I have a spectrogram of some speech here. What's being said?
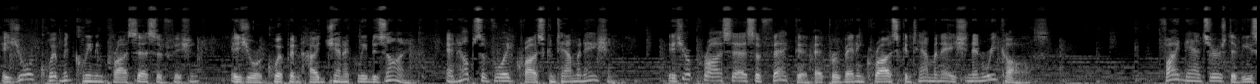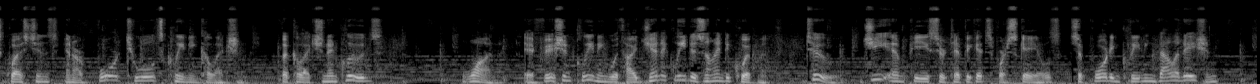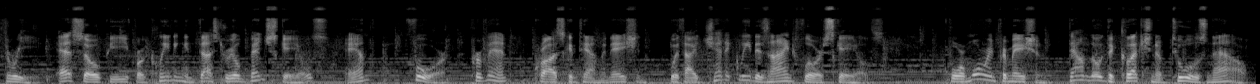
Is your equipment cleaning process efficient? Is your equipment hygienically designed and helps avoid cross-contamination? Is your process effective at preventing cross-contamination and recalls? Find answers to these questions in our Four Tools Cleaning Collection. The collection includes 1. Efficient cleaning with hygienically designed equipment. 2. GMP certificates for scales supporting cleaning validation. 3. SOP for cleaning industrial bench scales. And 4. Prevent cross-contamination with hygienically designed floor scales. For more information, download the collection of tools now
